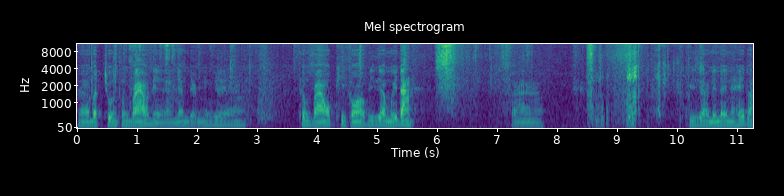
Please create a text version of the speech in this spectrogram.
à, bật chuông thông báo để nhận được những cái à, thông báo khi có video mới đăng. Và video đến đây là hết rồi.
